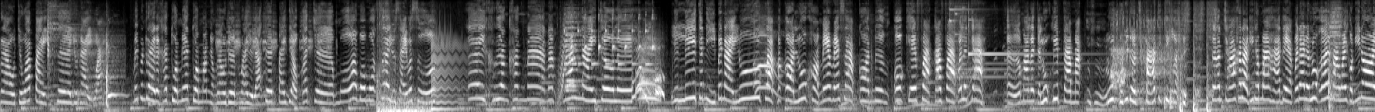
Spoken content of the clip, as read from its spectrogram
เราจะว่าไปเซอร์อยู่ไหนวะ ไม่เป็นไรนะคะ ตัวแม่ตัวมัมอย่างเราเดินไวอยู่แล้ว เดินไปเดี๋ยวก็เจอโมโมโมเสื้ออยู่ใส่วะสู เอ้ยเครื่องข้างหน้านั่นนั่นไงเจอเลยลิลลี่จะหนีไปไหนลูกกลับมาก่อนลูกขอแม่แวะสาบก่อนหนึ่งโอเคฝากกาฝากไว้เลยจ้ะเออมาเลยจะลูกรีบตามมาอื้อหือลูกกูที่เดินช้าจริงๆเลยเดินช้าขนาดนี้ทำมาหาแดกไม่ได้นะลูกเอ้ยมาไวกว่านี้หน่อย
